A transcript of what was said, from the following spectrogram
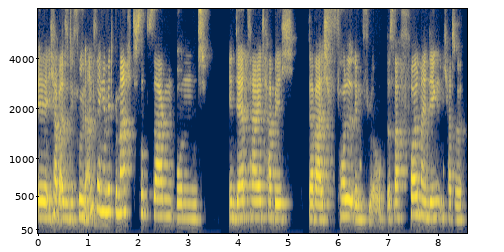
ich habe also die frühen Anfänge mitgemacht sozusagen und in der Zeit habe ich, da war ich voll im Flow. Das war voll mein Ding. Ich hatte,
